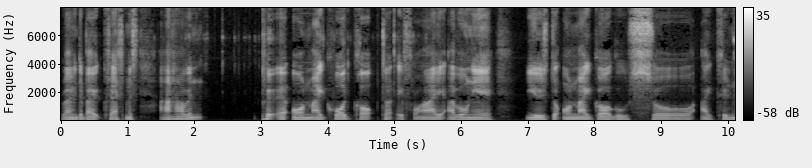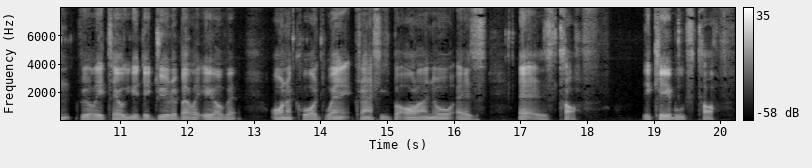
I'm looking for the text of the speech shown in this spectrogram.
round about Christmas. I haven't put it on my quadcopter to fly. I've only used it on my goggles so I couldn't really tell you the durability of it on a quad when it crashes, but all I know is it is tough. The cable's tough,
